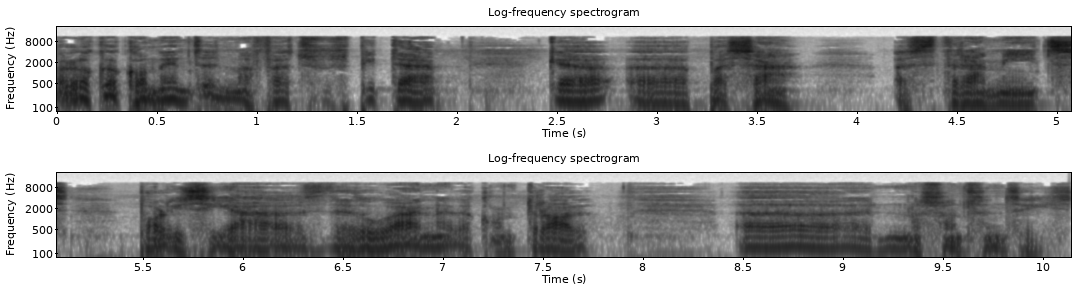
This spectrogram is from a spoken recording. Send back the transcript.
Per el que comentes m'ha fet sospitar que eh, passar els tràmits policials de duana, de control, eh, no són senzills.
